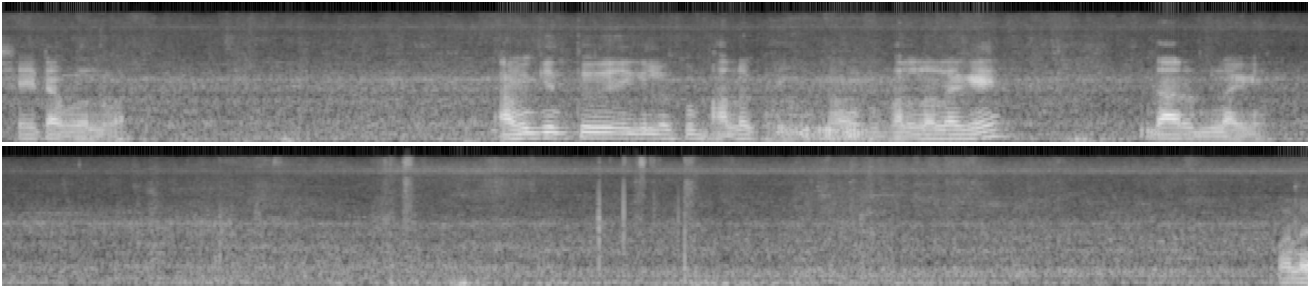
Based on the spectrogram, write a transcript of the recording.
সেটা বলবা আমি কিন্তু এগুলো খুব ভালো খাই, আমার খুব ভালো লাগে, দারুণ লাগে। মানে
